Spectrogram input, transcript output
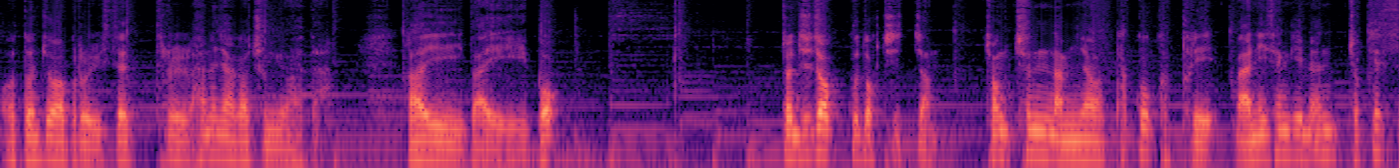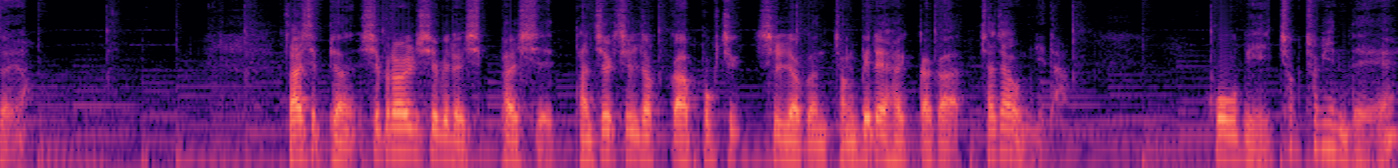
어떤 조합으로 1세트를 하느냐가 중요하다. 가위바위보 전지적 구독 시점 청춘 남녀 탁구 커플이 많이 생기면 좋겠어요. 40편 11월 11일 18시 단식 실력과 복식 실력은 정비례 할까가 찾아옵니다. 호흡이 척척인데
